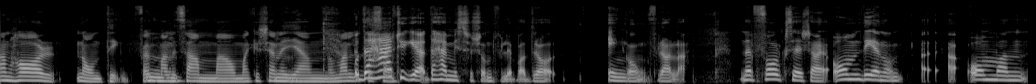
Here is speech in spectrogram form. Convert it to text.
man har någonting för att man är samma och man kan känna igen. Och, man Och det här tycker jag, det här missförståndet vill jag bara dra en gång för alla. När folk säger så här, om det är någon, äh, om man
